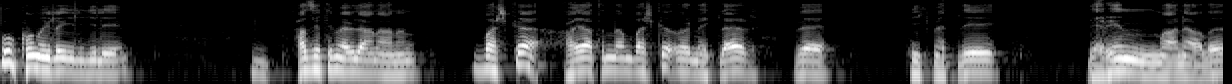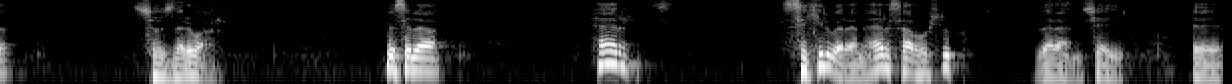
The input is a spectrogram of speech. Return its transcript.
Bu konuyla ilgili Hazreti Mevlana'nın başka hayatından başka örnekler ve hikmetli, derin manalı sözleri var. Mesela her sekir veren, her sarhoşluk veren şey e,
